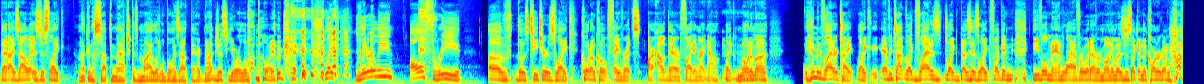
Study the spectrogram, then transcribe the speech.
that Aizawa is just like, I'm not gonna stop the match because my little boy's out there, not just your little boy, okay? like literally all three of those teachers like quote unquote favorites are out there fighting right now. Like mm-hmm. Monoma, him and Vlad are tight. Like every time like Vlad is like does his like fucking evil man laugh or whatever, Monoma is just like in the corner going ha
